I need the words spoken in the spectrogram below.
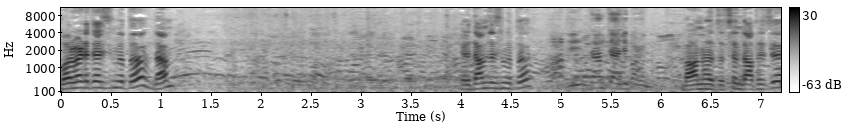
বড় ভাইটা চাইছেন কত? দাম? এর দাম চাইছেন কত? দাম বাউন্ন। হাজার চাচ্ছেন দাঁত হয়েছে?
